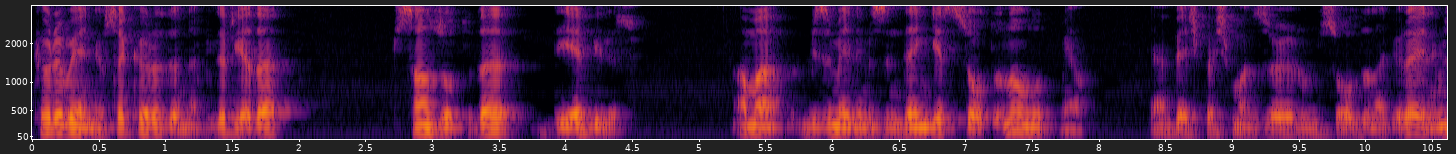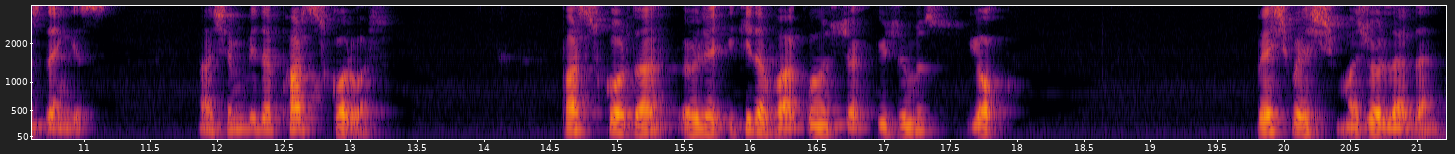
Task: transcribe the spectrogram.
Körü beğeniyorsa körü dönebilir ya da Sanzot'u da diyebilir. Ama bizim elimizin dengesiz olduğunu unutmayalım. Yani 5-5 mazörümüz olduğuna göre elimiz dengesiz. Ha şimdi bir de part skor var. Part skorda öyle iki defa konuşacak gücümüz yok. 5-5 majörlerden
